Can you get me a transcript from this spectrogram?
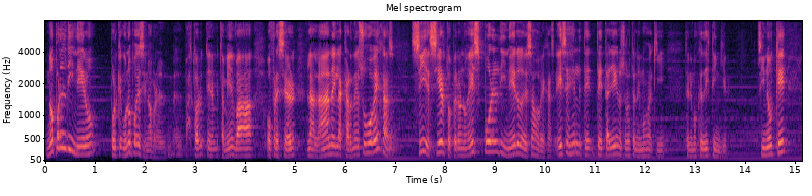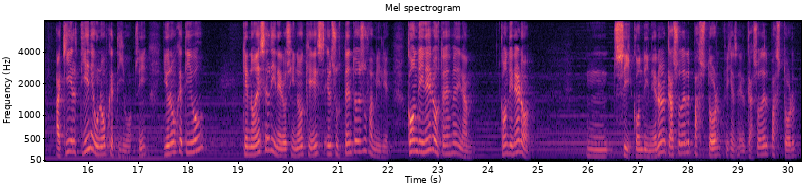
no por el dinero, porque uno puede decir, no, pero el, pastor también va a ofrecer la lana y la carne de sus ovejas. Sí, es cierto, pero no es por el dinero de esas ovejas. Ese es el detalle que nosotros tenemos aquí, tenemos que distinguir. Sino que aquí él tiene un objetivo, ¿sí? Y un objetivo que no es el dinero, sino que es el sustento de su familia. Con dinero, ustedes me dirán, ¿con dinero? Mm, sí, con dinero en el caso del pastor, fíjense, en el caso del pastor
